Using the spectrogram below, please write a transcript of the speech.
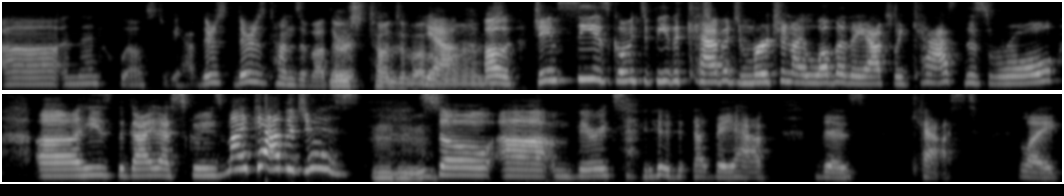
uh and then who else do we have there's there's tons of other There's tons of other yeah. ones. Oh, James Sie is going to be the cabbage merchant. I love that they actually cast this role. Uh, he's the guy that screams, "My cabbages!" Mhm. So uh, I'm very excited that they have this cast. Like,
